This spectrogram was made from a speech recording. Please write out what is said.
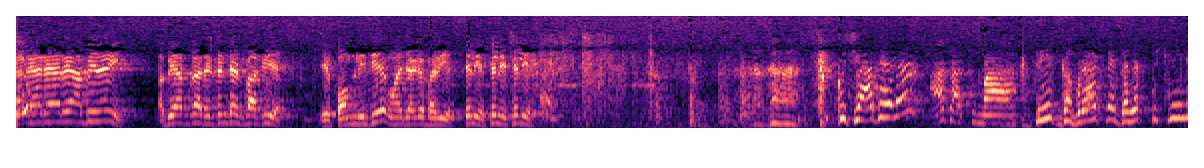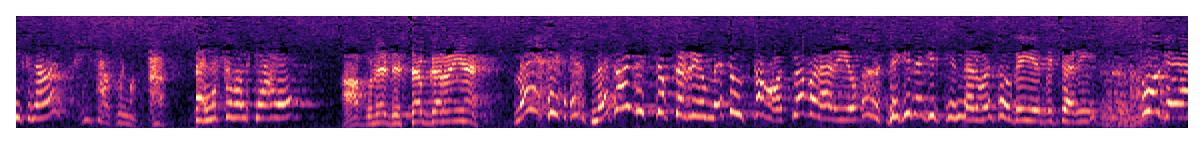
अरे अरे अरे अभी नहीं। अभी आपका रिटर्न टेस्ट बाकी है। ये फॉर्म लीजिए वहाँ जाके भरिए। चलिए चलिए चलिए। सब कुछ याद है ना? हाँ सासू माँ। देख घबराहट में गलत कुछ नहीं लिखना। नहीं सासू माँ। पहला सवाल क्या है? आप उन्हें डिस्टर्ब कर रही हैं। मैं मैं कहा डिस्टर्ब कर रही हूँ? मैं तो उसका हौसला बढ़ा रही हूँ। देखिए ना कितनी नर्वस हो गई है बेचारी। हो गया।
